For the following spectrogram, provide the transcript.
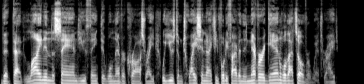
that that line in the sand you think that we'll never cross, right? We used them twice in 1945 and then never again. Well, that's over with, right?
